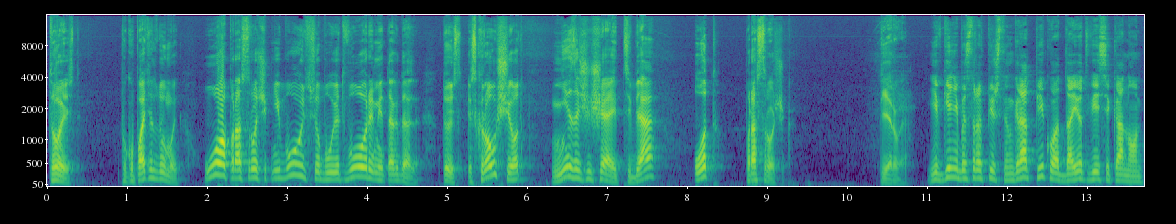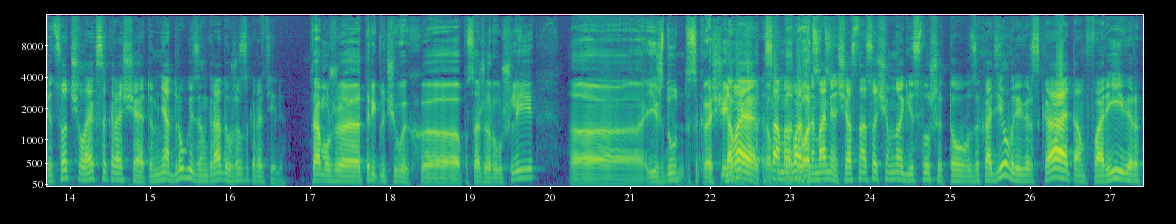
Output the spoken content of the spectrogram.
То есть, покупатель думает, о, просрочек не будет, все будет вовремя и так далее. То есть, эскроу счет не защищает тебя от просрочек. Первое. Евгений Быстров пишет, Инград пику отдает весь эконом, 500 человек сокращает. У меня друга из Инграда уже сократили. Там уже три ключевых э, пассажира ушли э, и ждут сокращения. Давай еще там самый важный 20. момент. Сейчас нас очень многие слушают, то заходил в Риверскай, там, в Фаривер,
